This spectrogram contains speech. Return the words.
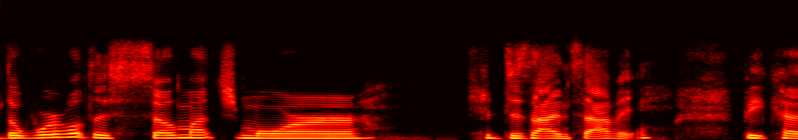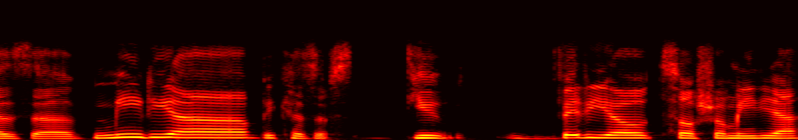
The world is so much more design savvy because of media, because of you video, social media.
